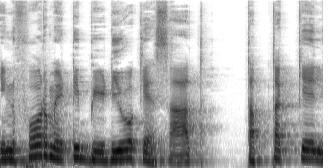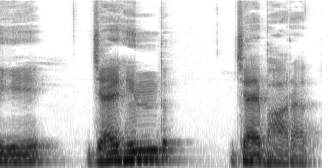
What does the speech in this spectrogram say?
इन्फॉर्मेटिव वीडियो के साथ तब तक के लिए जय हिंद जय भारत।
